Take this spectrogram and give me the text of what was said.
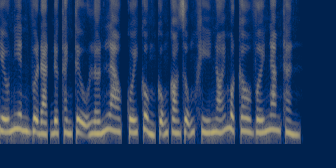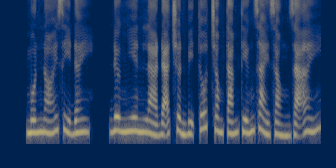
Thiếu niên vừa đạt được thành tựu lớn lao cuối cùng cũng có dũng khí nói một câu với nam thần. Muốn nói gì đây? Đương nhiên là đã chuẩn bị tốt trong 8 tiếng dài dòng dã ấy.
